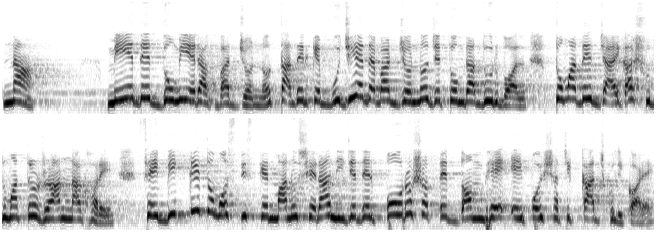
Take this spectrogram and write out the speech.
না মেয়েদের দমিয়ে রাখবার জন্য, তাদেরকে বুঝিয়ে দেবার জন্য যে তোমরা দুর্বল। তোমাদের জায়গা শুধুমাত্র রান্নাঘরে। সেই বিকৃত মস্তিষ্কের মানুষেরা নিজেদের পৌরসত্বের দম্ভে এই পৈশাচিক কাজগুলি করে।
